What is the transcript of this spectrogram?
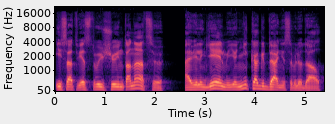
и соответствующую интонацию, а Вильгельм ее никогда не соблюдал.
